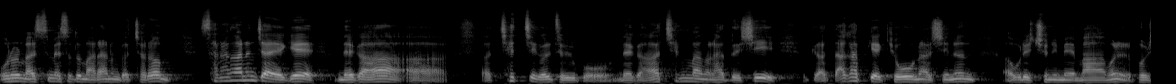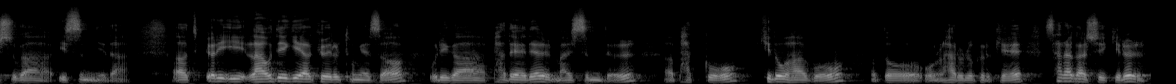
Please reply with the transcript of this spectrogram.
오늘 말씀에서도 말하는 것처럼 사랑하는 자에게 내가 아, 어, 채찍을 들고 내가 책망을 하듯이 그러니까 따갑게 교훈하시는 어, 우리 주님의 마음을 볼 수가 있습니다. 어, 특별히 이 라우디게아 교회를 통해서 우리가 받아야 될 말씀들 어, 받고 기도하고 또 오늘 하루를 그렇게 살아갈 수 있기를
